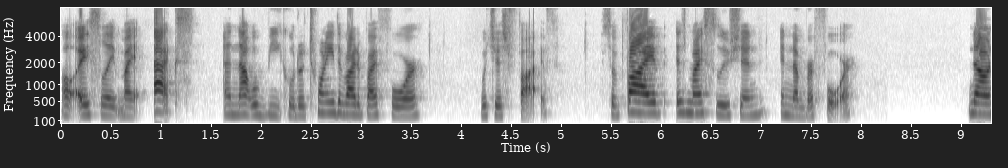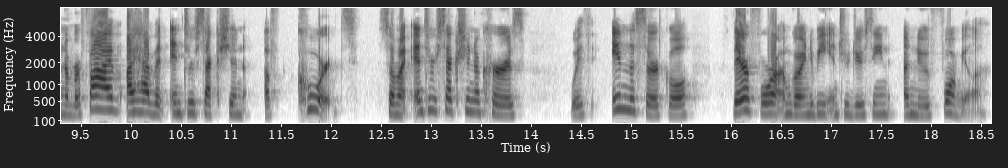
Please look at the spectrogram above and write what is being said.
I'll isolate my x, and that will be equal to 20 divided by 4, which is 5. So 5 is my solution in number 4. Now in number 5, I have an intersection of chords. So my intersection occurs within the circle Therefore, I'm going to be introducing a new formula.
